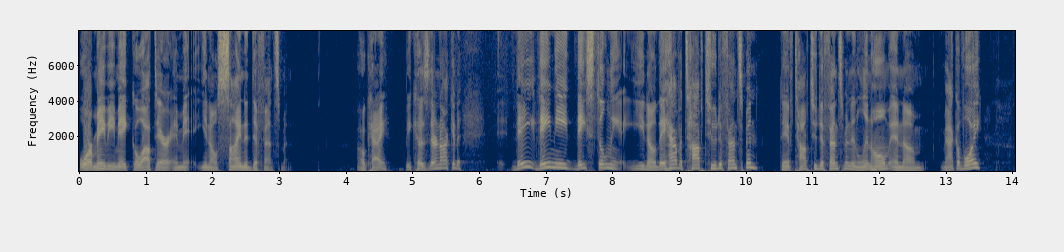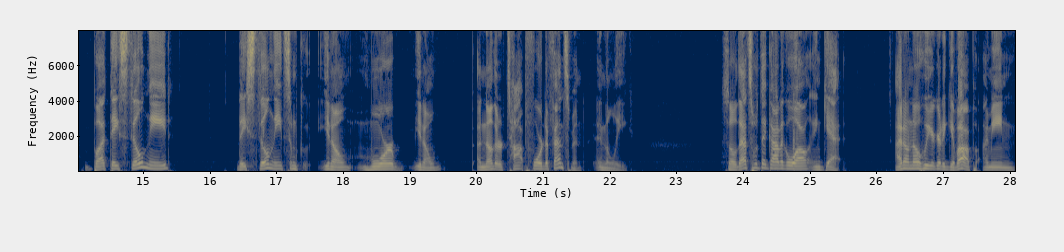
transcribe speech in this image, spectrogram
or maybe make go out there and you know sign a defenseman. Okay, because they're not gonna. They they need they still need you know they have a top two defenseman. They have top two defensemen in Lindholm and um, McAvoy, but they still need they still need some you know more you know another top four defenseman in the league. So that's what they got to go out and get. I don't know who you're going to give up. I mean,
